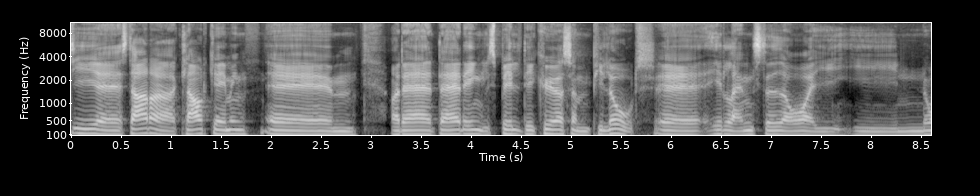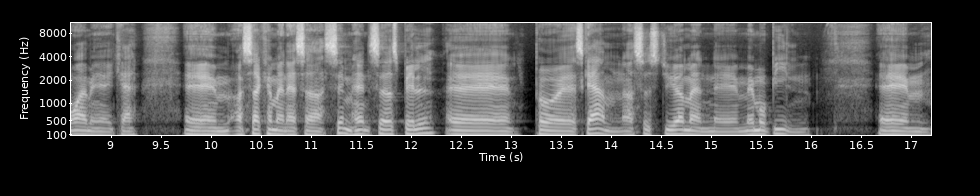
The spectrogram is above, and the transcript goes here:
de øh, starter cloud gaming, øh, og der, der er et enkelt spil, det kører som pilot øh, et eller andet sted over i, i Nordamerika. Øh, og så kan man altså simpelthen sidde og spille øh, på øh, skærmen, og så styrer man øh, med mobilen. Øh,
